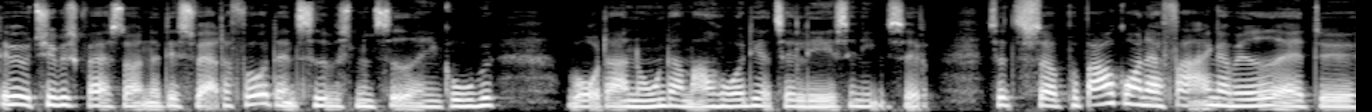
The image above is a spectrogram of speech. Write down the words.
Det vil jo typisk være sådan, at det er svært at få den tid, hvis man sidder i en gruppe, hvor der er nogen, der er meget hurtigere til at læse end en selv. Så, så på baggrund af erfaringer med, at, øh,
